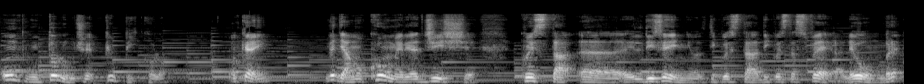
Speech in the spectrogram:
un punto luce più piccolo. Ok? Vediamo come reagisce questa, eh, il disegno di questa, di questa sfera, le ombre,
